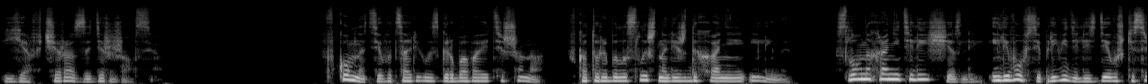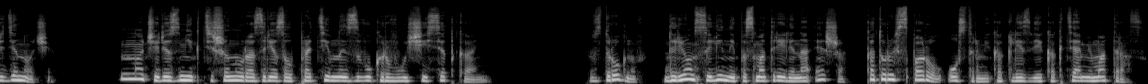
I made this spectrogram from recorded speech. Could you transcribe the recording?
«Я вчера задержался». В комнате воцарилась гробовая тишина, в которой было слышно лишь дыхание Илины. Словно хранители исчезли или вовсе привиделись девушке среди ночи. Но через миг тишину разрезал противный звук рвущейся ткани. Вздрогнув, Дарион с Элиной посмотрели на Эша, который вспорол острыми, как лезвие когтями, матрас.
